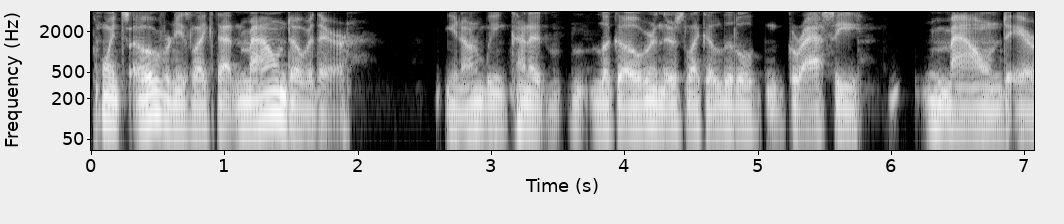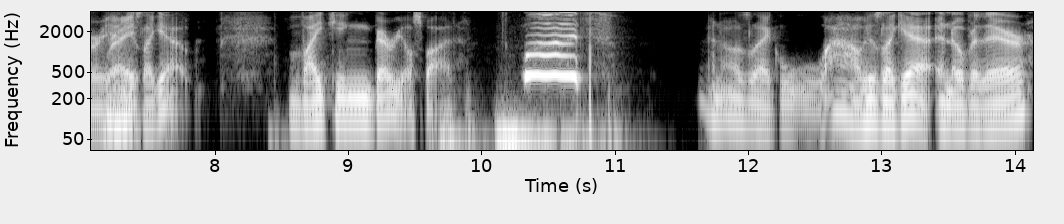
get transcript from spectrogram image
points over and he's like, "That mound over there," you know. And we kind of look over and there's like a little grassy mound area. And he's like, "Yeah, Viking burial spot." What? And I was like, "Wow." He was like, "Yeah," and over there,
